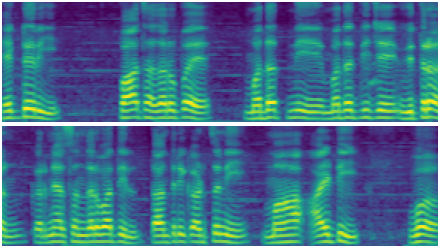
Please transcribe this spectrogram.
हेक्टरी पाच हजार रुपये मदतनी मदतीचे वितरण करण्यासंदर्भातील तांत्रिक अडचणी महा आय टी व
